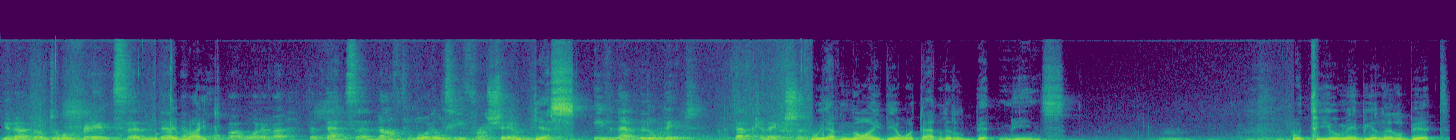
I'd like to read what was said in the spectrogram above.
you know, they'll do a Brit and they'll Right. whatever, that that's enough loyalty for Hashem, Yes. even that little bit, that connection. We have no idea what that little bit means. What to you may be a little bit,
